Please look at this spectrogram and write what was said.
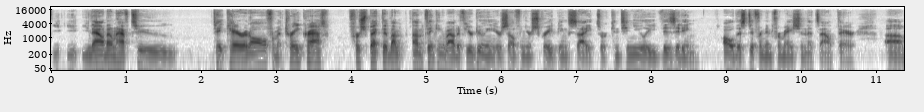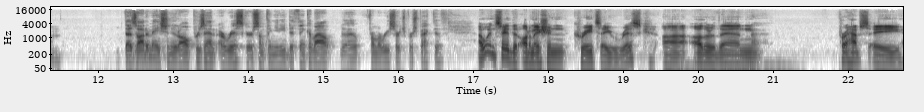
you, you, now don't have to take care at all from a tradecraft perspective? I'm I'm thinking about if you're doing it yourself and you're scraping sites or continually visiting all this different information that's out there. Um, does automation at all present a risk or something you need to think about uh, from a research perspective? I wouldn't say that automation creates a risk, uh, other than perhaps a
